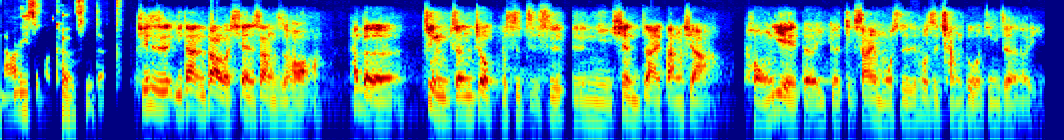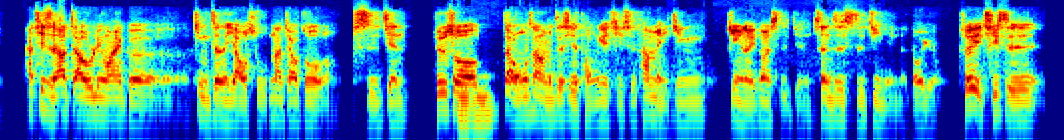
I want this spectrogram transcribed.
然后你怎么克服的？其实一旦到了线上之后啊，它的竞争就不是只是你现在当下同业的一个商业模式或是强度的竞争而已，它其实要加入另外一个竞争的要素，那叫做时间。就是说，在网络上面这些同业，其实他们已经经营了一段时间，甚至十几年的都有。所以其实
